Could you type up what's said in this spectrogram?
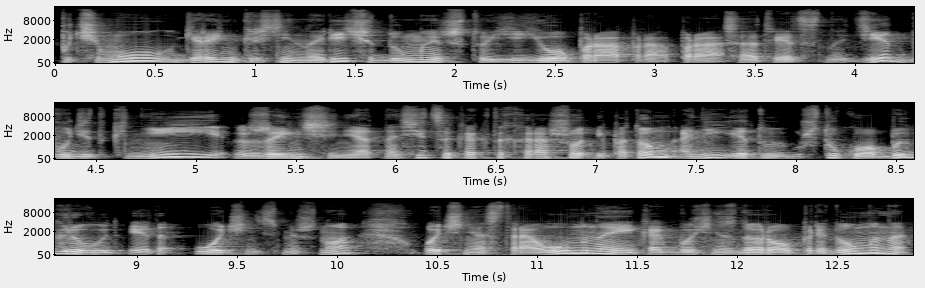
почему героиня Кристина Ричи думает, что ее пра-пра-пра, соответственно, дед будет к ней, женщине, относиться как-то хорошо. И потом они эту штуку обыгрывают, и это очень смешно, очень остроумно и как бы очень здорово придумано.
